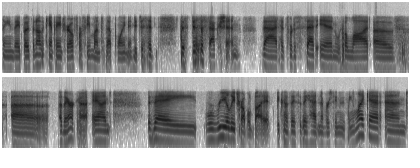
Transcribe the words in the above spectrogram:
seen they'd both been on the campaign trail for a few months at that point, and it just had this disaffection that had sort of set in with a lot of uh, America. And they were really troubled by it because they said they had never seen anything like it and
